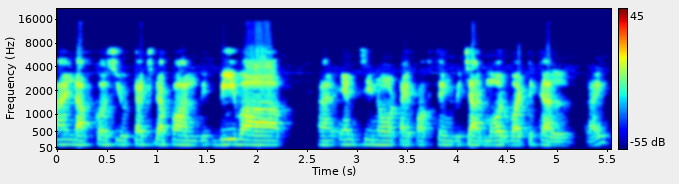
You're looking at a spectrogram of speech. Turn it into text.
and of course, you touched upon the Veeva, uh, nCino type of thing, which are more vertical, right?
